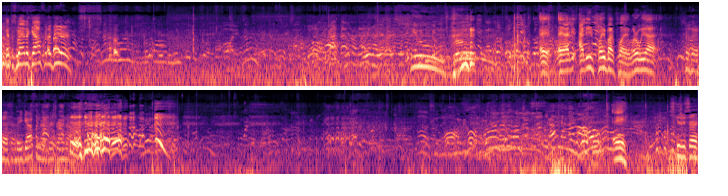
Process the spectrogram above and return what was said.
Get this man a gaff and a beer. Huge, bro. Hey, hey, I need, I need play by play. Where are we at? they gaffing that bitch right now. Hey, excuse me, sir.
